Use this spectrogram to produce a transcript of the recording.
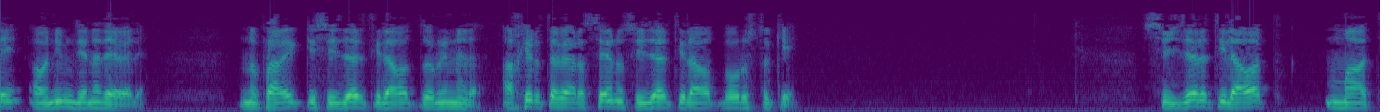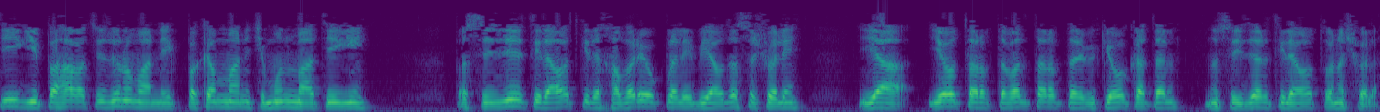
دی او نیم دی نه دی ویل نو پاره کې سجدر تلاوت ضروري نه ده اخر ته ورسې نو سجدر تلاوت به ورستو کې سجده تلاوت ماتیږي په هغه چیزونو باندې په کم باندې چې مون ماتیږي په سجده تلاوت کې د خبرې وکړلې بیا د شولې یا یو طرف ته بل طرف ته کې وکتل نو سجده تلاوت ونه شوله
